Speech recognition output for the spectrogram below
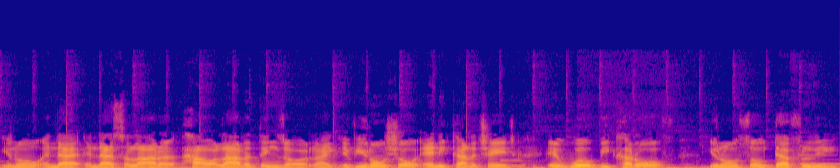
you know and that and that's a lot of how a lot of things are. Like if you don't show any kind of change it will be cut off you know. So definitely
